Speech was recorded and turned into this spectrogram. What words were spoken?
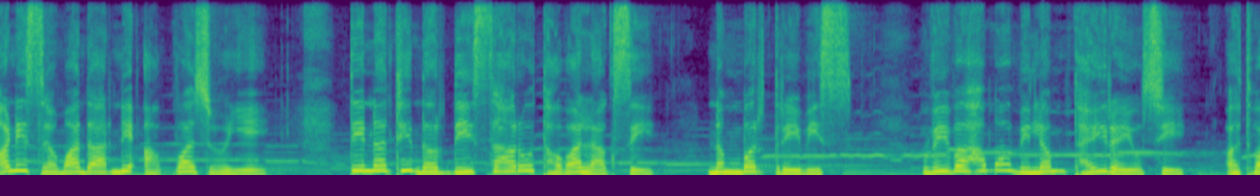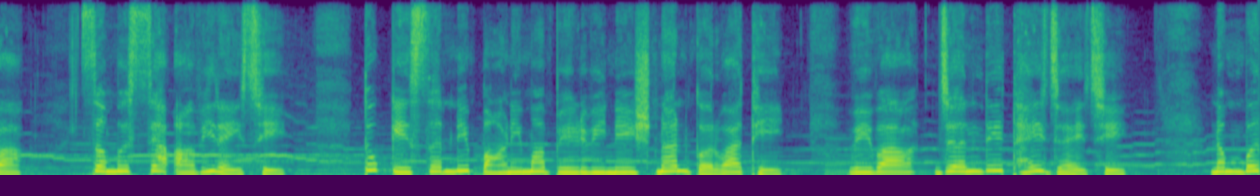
અને જમાદારને આપવા જોઈએ. તેનાથી દર્દી સારો થવા લાગશે. નંબર ત્રેવીસ. વિવાહમાં વિલંબ થઈ રહ્યો છે અથવા સમસ્યા આવી રહી છે. તો કેસરને પાણીમાં ભેળવીને સ્નાન કરવાથી વિવાહ જલ્દી થઈ જાય છે. નંબર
